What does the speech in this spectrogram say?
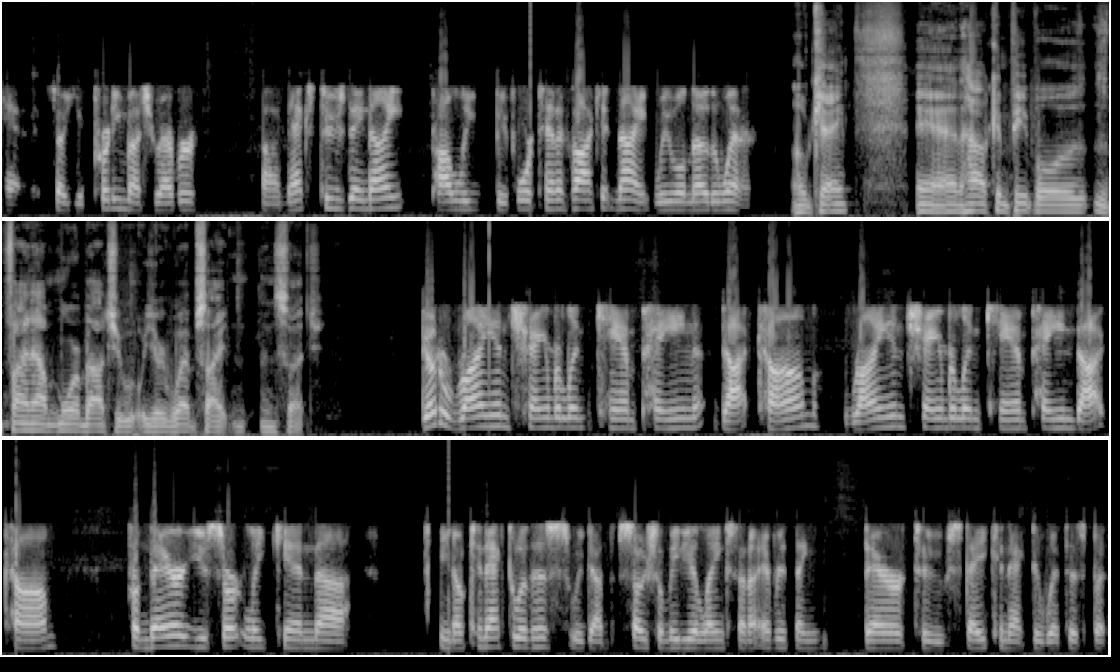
candidate. So you pretty much whoever uh, next Tuesday night, probably before ten o'clock at night, we will know the winner. Okay. And how can people find out more about you, your website and, such? Go to ryanchamberlaincampaign.com, ryanchamberlaincampaign.com. From there, you certainly can, uh, you know, connect with us. We've got social media links and everything there to stay connected with us. But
